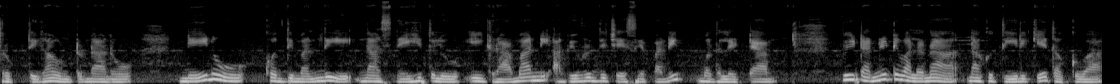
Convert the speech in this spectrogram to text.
తృప్తిగా ఉంటున్నాను. నేను కొద్దిమంది నా స్నేహితులు ఈ గ్రామాన్ని అభివృద్ధి చేసే పని మొదలెట్టాం. వీటన్నిటి వలన నాకు తీరికే తక్కువ.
